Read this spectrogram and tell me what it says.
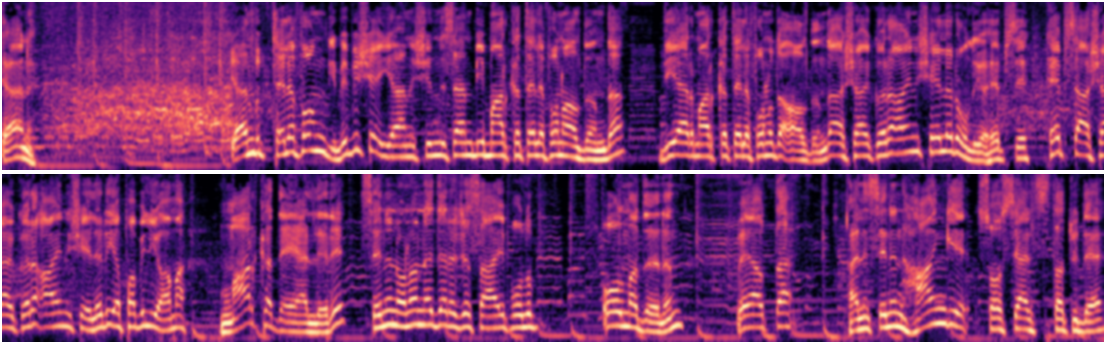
yani yani bu telefon gibi bir şey yani şimdi sen bir marka telefon aldığında diğer marka telefonu da aldığında aşağı yukarı aynı şeyler oluyor. Hepsi hepsi aşağı yukarı aynı şeyleri yapabiliyor ama marka değerleri senin ona ne derece sahip olup olmadığının veyahut da hani senin hangi sosyal statüde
